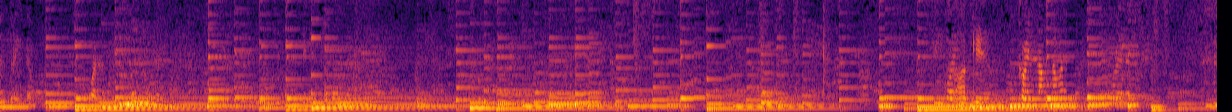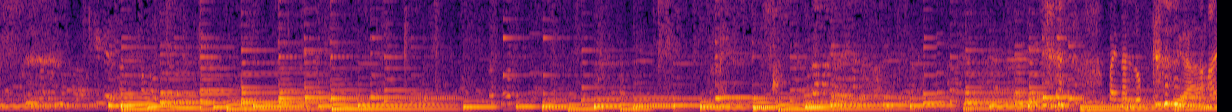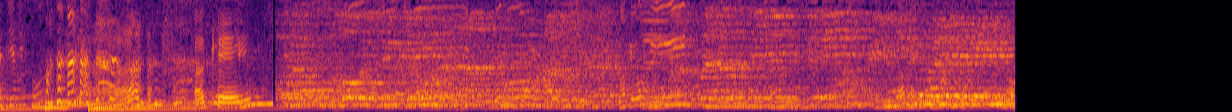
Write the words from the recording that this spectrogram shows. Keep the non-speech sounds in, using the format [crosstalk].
nag-train ka ba? Wala. Tingin sa banda. Tingin lang naman. Yeah. Am I beautiful? Ah, [laughs] okay.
